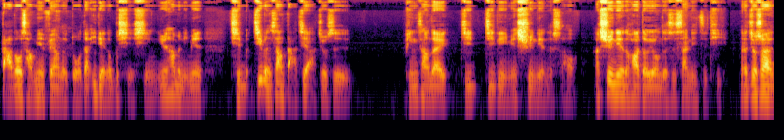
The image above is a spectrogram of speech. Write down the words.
打斗场面非常的多，但一点都不血腥，因为他们里面基基本上打架就是平常在基基地里面训练的时候，啊训练的话都用的是三离子体，那就算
